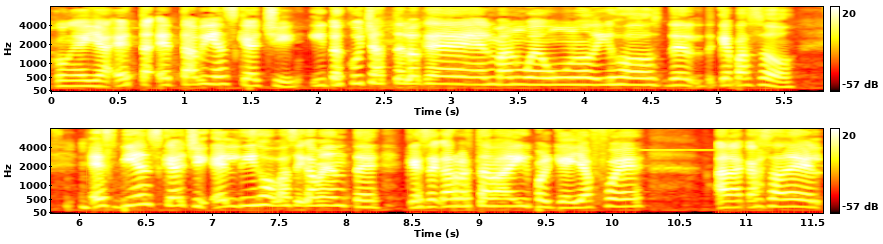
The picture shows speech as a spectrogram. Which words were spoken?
con ella. Está, está bien sketchy. ¿Y tú escuchaste lo que el Manuel 1 dijo de, qué pasó? Es bien sketchy. Él dijo básicamente que ese carro estaba ahí porque ella fue a la casa de él,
